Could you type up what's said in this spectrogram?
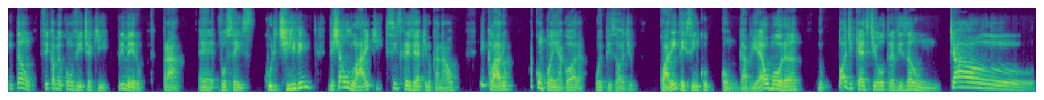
então fica meu convite aqui. Primeiro, para é, vocês curtirem, deixar o like, se inscrever aqui no canal e, claro, acompanhe agora o episódio 45 com Gabriel Moran no podcast Outra Visão. Tchau!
